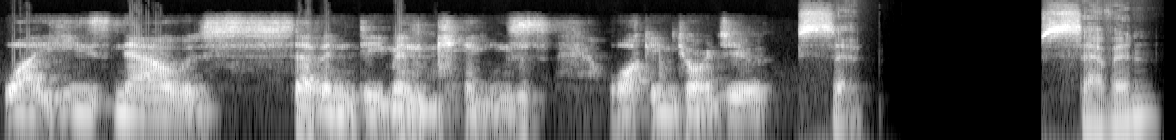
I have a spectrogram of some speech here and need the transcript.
why he's now seven demon kings walking towards you. Se- seven?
